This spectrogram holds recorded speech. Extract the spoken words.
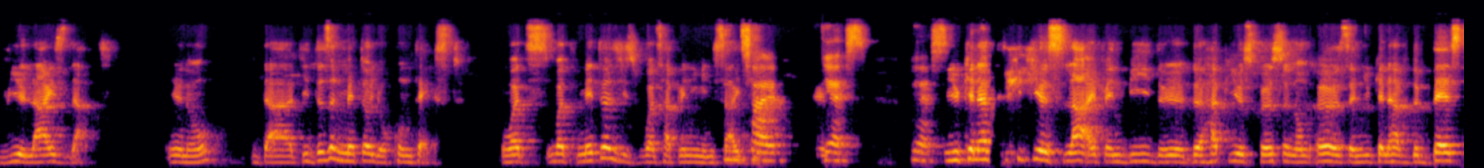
realize that, you know, that it doesn't matter your context. What's what matters is what's happening inside. Inside, you. Yes. Yes. You can have the shittiest life and be the, the happiest person on earth, and you can have the best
